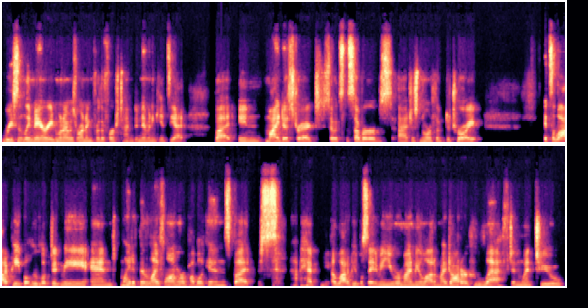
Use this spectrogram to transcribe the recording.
recently married when I was running for the first time. Didn't have any kids yet, but in my district, so it's the suburbs uh, just north of Detroit it's a lot of people who looked at me and might have been lifelong Republicans, but I had a lot of people say to me, You remind me a lot of my daughter who left and went to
